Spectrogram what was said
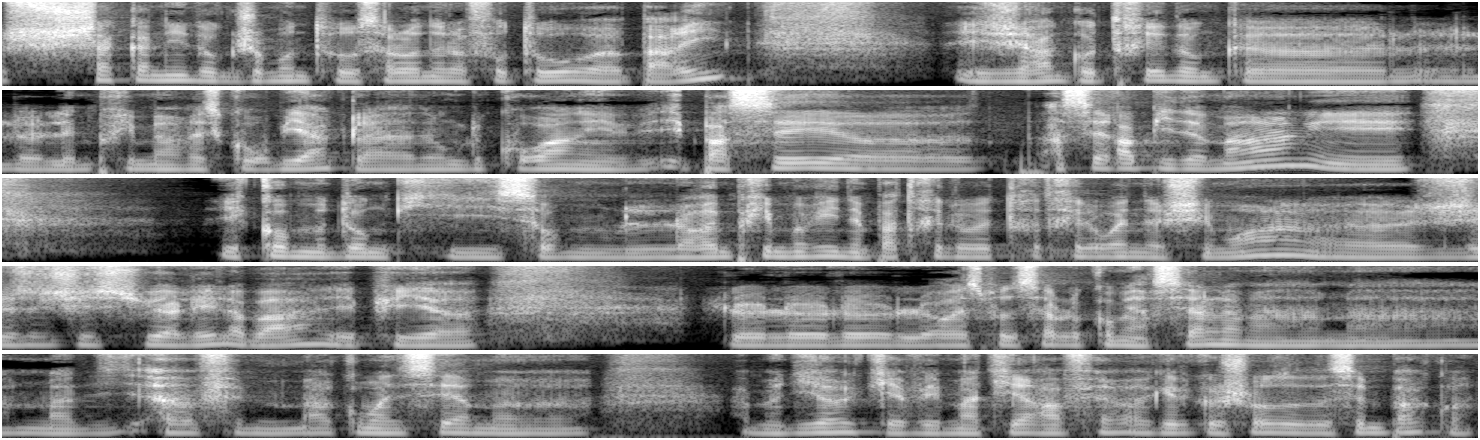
chaque année, donc je monte au salon de la photo à Paris. Et j'ai rencontré donc euh, l'imprimeur Escourbiac. Donc le courant est, passé euh, assez rapidement et comme donc ils sont, leur imprimerie n'est pas très, très très loin de chez moi, euh, j'y suis allé là-bas et puis le, le, le, responsable commercial m'a commencé à me à me dire qu'il y avait matière à faire quelque chose de sympa quoi.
